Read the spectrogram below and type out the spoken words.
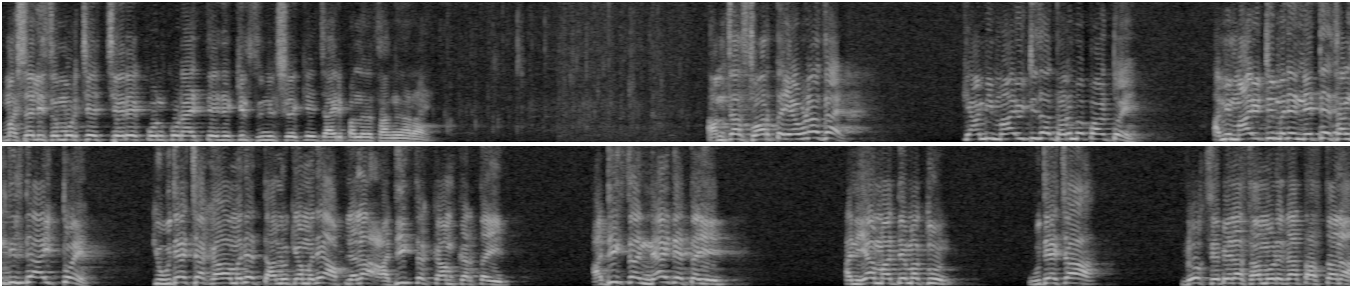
मशाली समोरचे चेहरे कोण कोण आहेत ते देखील सुनील शेळके जाहीरपणानं सांगणार आहे आमचा स्वार्थ एवढाच आहे की आम्ही महायुतीचा धर्म पाळतोय. आम्ही महायुतीमध्ये नेते सांगतील ते ऐकतोय की उद्याच्या काळामध्ये तालुक्यामध्ये आपल्याला अधिकचं काम करता येईल अधिकचा न्याय देता येईल. आणि या माध्यमातून उद्याच्या लोकसभेला सामोरे जात असताना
